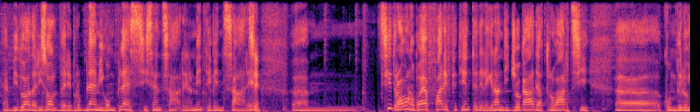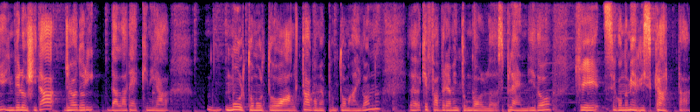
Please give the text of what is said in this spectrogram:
è abituato a risolvere problemi complessi senza realmente pensare, Sì. ehm, si trovano poi a fare effettivamente delle grandi giocate, a trovarsi eh, con velo- in velocità giocatori dalla tecnica molto molto alta come appunto Maicon eh, che fa veramente un gol splendido che secondo me riscatta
